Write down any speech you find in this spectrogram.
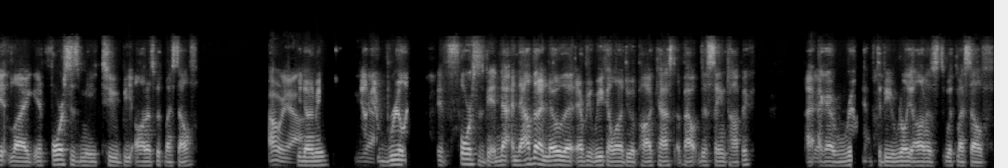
it like it forces me to be honest with myself. Oh yeah. You know what I mean? yeah. It really it forces me. And now, and now that I know that every week I want to do a podcast about this same topic, I, Yeah. I got really have to be really honest with myself.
